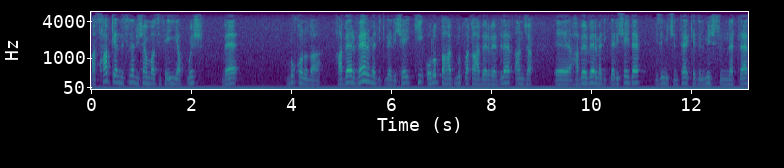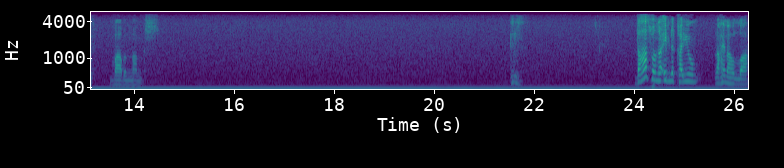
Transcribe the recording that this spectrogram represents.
ashab kendisine düşen vazifeyi yapmış ve bu konuda haber vermedikleri şey ki olup da mutlaka haber verdiler ancak e, haber vermedikleri şey de bizim için terk edilmiş sünnetler babındandır. Daha sonra İbn Kayyum rahimehullah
